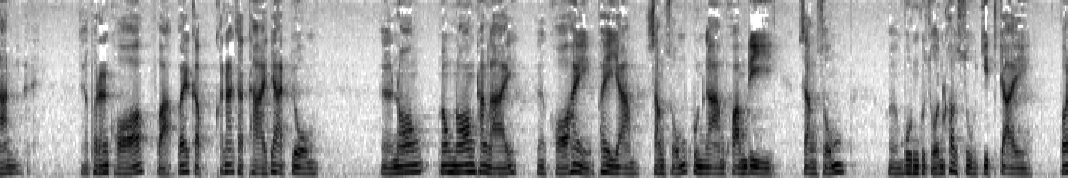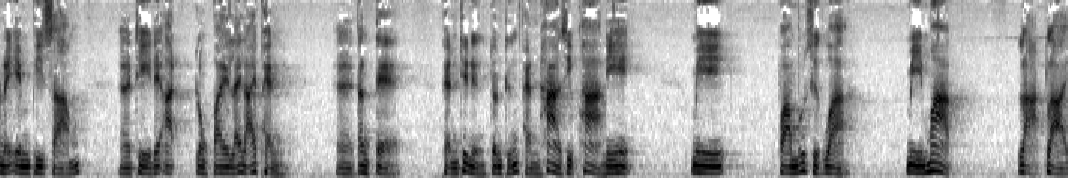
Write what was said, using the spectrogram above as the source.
นั้น เพราะนั้นขอฝากไว้กับคณะสัตยาญาติโยมน้องน้องๆทั้งหลาย ขอให้พยายามสั่งสมคุณงามความดี สั่งสม บุญกุศลเข้าสู่จิตใจ เพราะใน MP3 ที่ได้อัดลงไปหลาย ๆ แผ่นตั้งแต่แผ่นที่หนึ่งจนถึงแผ่นห้าสิบห้านี้ มีความรู้สึกว่ามีมากหลากหลาย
